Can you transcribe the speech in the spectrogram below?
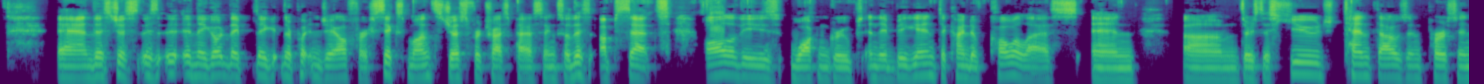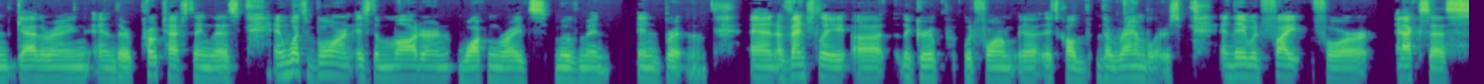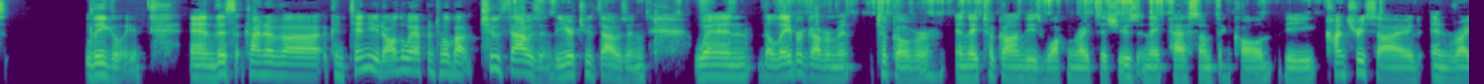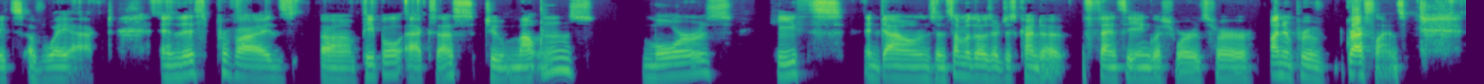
and this just is, and they go they, they they're put in jail for six months just for trespassing. So this upsets all of these walking groups and they begin to kind of coalesce. And um, there's this huge 10,000 person gathering and they're protesting this. And what's born is the modern walking rights movement in Britain. And eventually, uh, the group would form, uh, it's called the Ramblers, and they would fight for access legally. And this kind of uh, continued all the way up until about 2000, the year 2000, when the Labor government took over and they took on these walking rights issues and they passed something called the Countryside and Rights of Way Act. And this provides uh, people access to mountains, moors, heaths, and downs, and some of those are just kind of fancy English words for unimproved grasslands.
